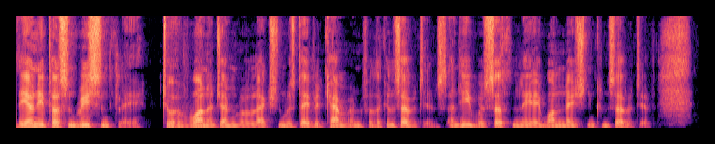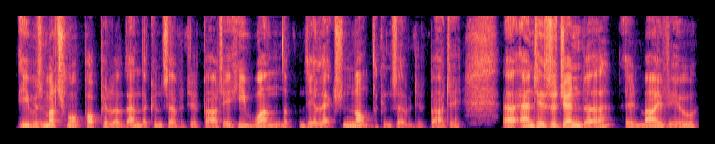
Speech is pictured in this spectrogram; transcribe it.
the only person recently to have won a general election was David Cameron for the Conservatives, and he was certainly a one nation Conservative. He was much more popular than the Conservative Party. He won the, the election, not the Conservative Party. Uh, and his agenda, in my view,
